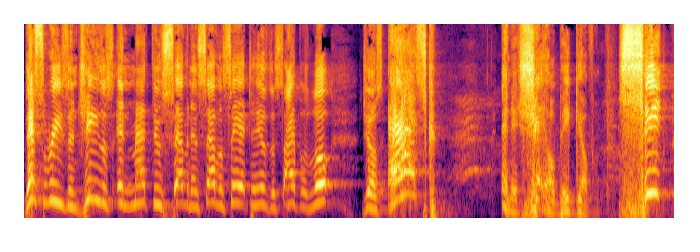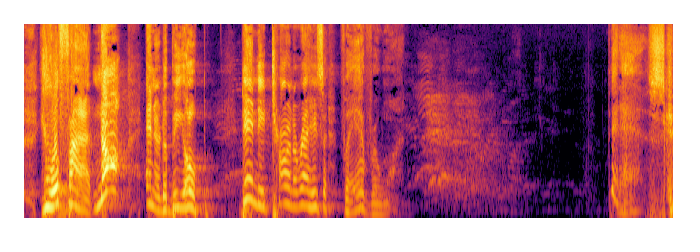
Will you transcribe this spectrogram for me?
That's the reason Jesus in Matthew 7 and 7 said to his disciples, Look, just ask and it shall be given. Seek, you will find. Knock and it'll be open. Then he turned around, he said, For everyone that ask,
